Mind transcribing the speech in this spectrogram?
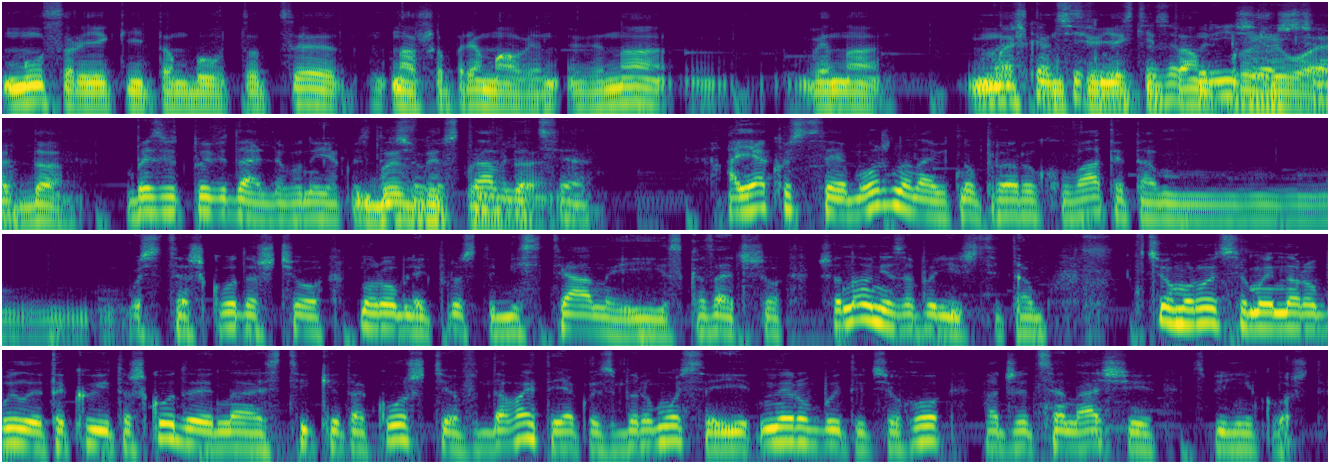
мусор, який там був, то це наша пряма вина, вина мешканців, які там проживають. Да. Безвідповідально вони якось до цього ставляться. А якось це можна навіть ну, прорахувати там. Ось це шкода, що ну, роблять просто містяни і сказати, що шановні запоріжці, там в цьому році ми наробили такої-то шкоди на стільки-то коштів. Давайте якось зберемося і не робити цього, адже це наші спільні кошти.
